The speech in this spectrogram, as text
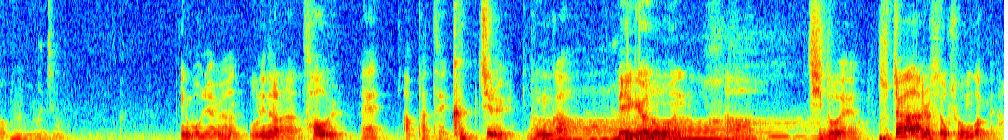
어? 뭐죠? 이게 뭐냐면 우리나라 서울의 아파트의 급지를 누군가 아. 매겨놓은 아. 아, 지도예요. 숫자가 낮을수록 좋은 겁니다.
